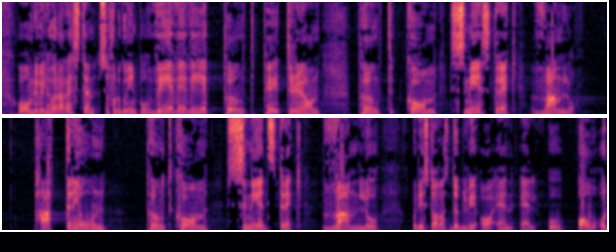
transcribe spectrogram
Och om du vill höra resten så får du gå in på www.patreon.com snedstreck vanlo. Patreon.com snedstreck vanlo och det stavas W-A-N-L-O-O. Och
